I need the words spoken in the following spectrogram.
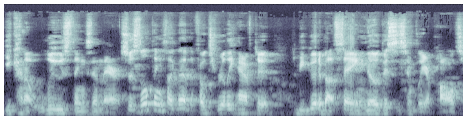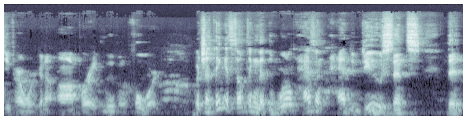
you kind of lose things in there. So it's little things like that that folks really have to, to be good about saying, no, this is simply a policy of how we're going to operate moving forward, which I think is something that the world hasn't had to do since the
